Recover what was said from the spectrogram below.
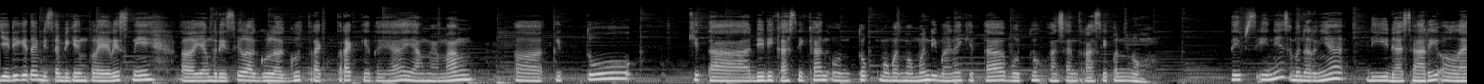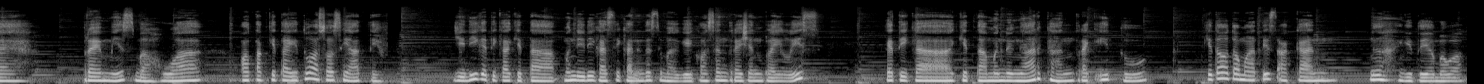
Jadi kita bisa bikin playlist nih uh, yang berisi lagu-lagu track-track gitu ya, yang memang uh, itu kita dedikasikan untuk momen-momen di mana kita butuh konsentrasi penuh. Tips ini sebenarnya didasari oleh premis bahwa otak kita itu asosiatif. Jadi ketika kita mendedikasikan itu sebagai concentration playlist, ketika kita mendengarkan track itu, kita otomatis akan ngeh gitu ya bahwa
